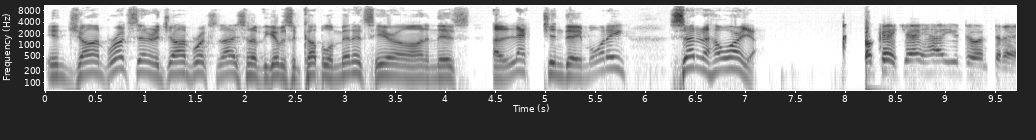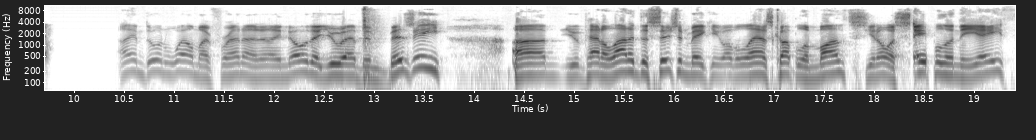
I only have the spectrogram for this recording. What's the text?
in John Brooks. Senator John Brooks, nice enough to give us a couple of minutes here on this election day morning. Senator, how are you? Okay, Jay, how are you doing today? I am doing well, my friend, and I know that you have been busy. Um, you've had a lot of decision making over the last couple of months. You know, a staple in the eighth.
